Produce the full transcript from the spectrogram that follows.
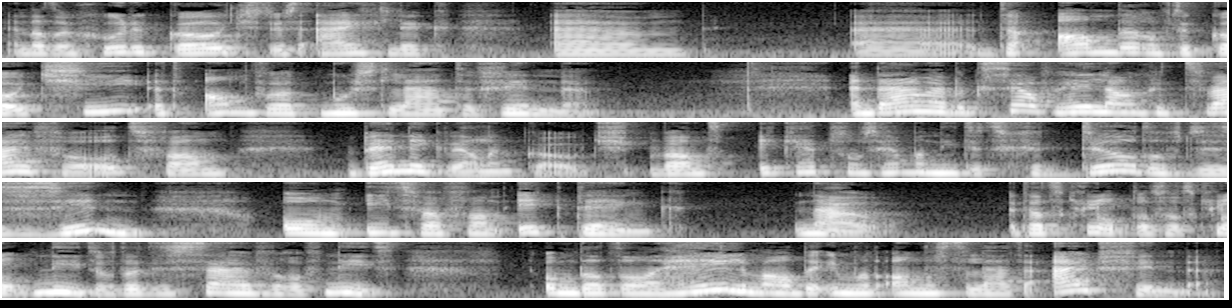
En dat een goede coach dus eigenlijk um, uh, de ander of de coachie het antwoord moest laten vinden. En daarom heb ik zelf heel lang getwijfeld van, ben ik wel een coach? Want ik heb soms helemaal niet het geduld of de zin om iets waarvan ik denk, nou, dat klopt of dat klopt niet, of dat is zuiver of niet, om dat dan helemaal door iemand anders te laten uitvinden.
